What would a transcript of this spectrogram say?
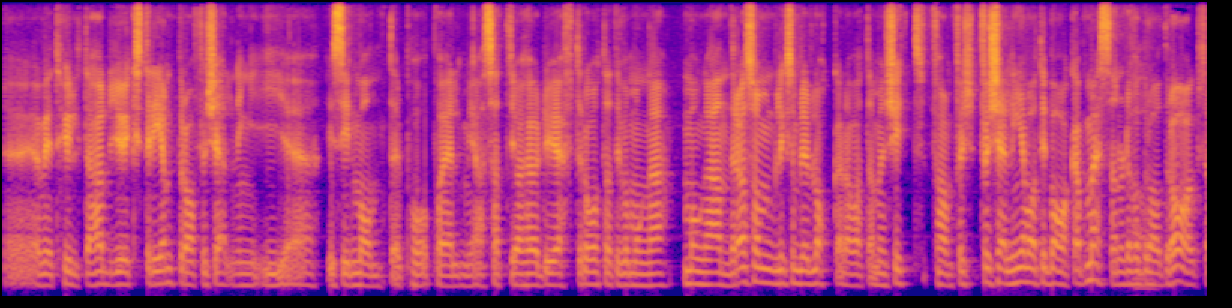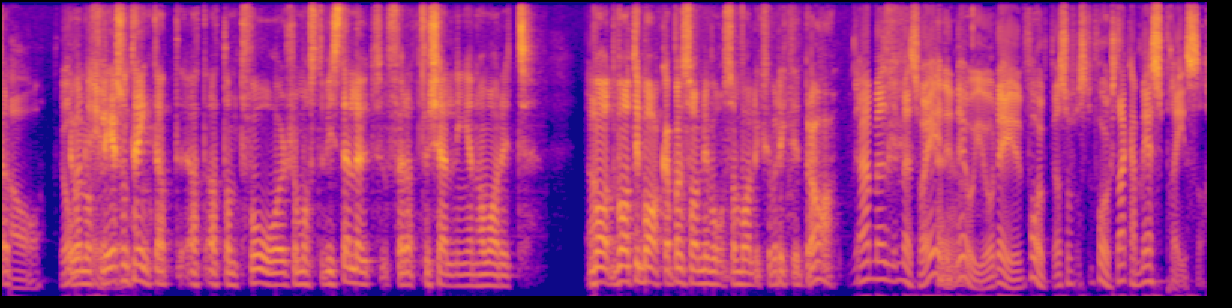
Eh, jag vet Hylte hade ju extremt bra försäljning i, eh, i sin monter på, på Elmia. Så jag hörde ju efteråt att det var många, många andra som liksom blev lockade av att men shit, fan, för, försäljningen var tillbaka på mässan och det var Ja. bra drag. Så ja. Jo, det var nog fler det. som tänkte att, att, att om två år så måste vi ställa ut för att försäljningen har varit Ja. var, var tillbaka på en sån nivå som var liksom riktigt bra. Ja men, men så är det nog ju. Det är ju folk, alltså, folk snackar mässpriser.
